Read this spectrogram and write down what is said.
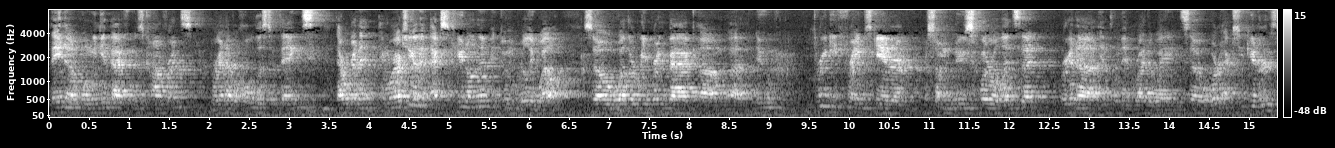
they know when we get back from this conference, we're gonna have a whole list of things that we're gonna, and we're actually gonna execute on them and do them really well. So whether we bring back um, a new 3D frame scanner or some new scleral lens set, we're gonna implement right away. And so we're executors,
